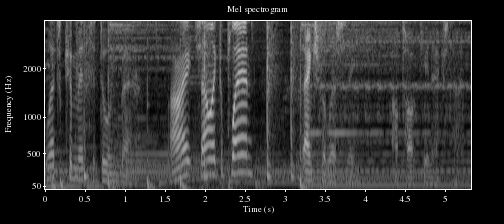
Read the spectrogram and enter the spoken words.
let's commit to doing better. All right? Sound like a plan? Thanks for listening. I'll talk to you next time.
